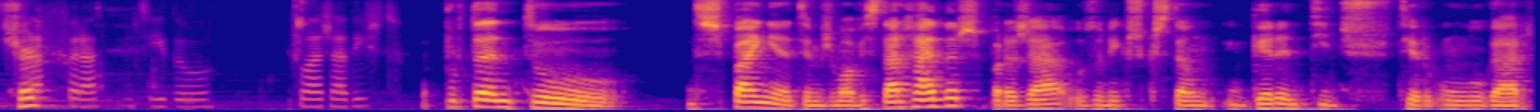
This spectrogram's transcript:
Sure. calhar fará sentido falar já disto. Portanto, de Espanha temos Movistar Riders, para já, os únicos que estão garantidos ter um lugar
